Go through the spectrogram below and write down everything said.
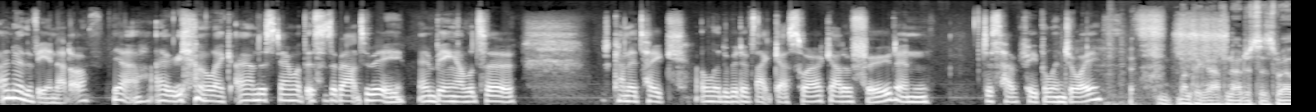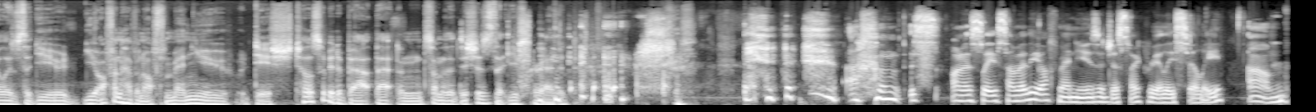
I know the Viennetta. Yeah, I like, I understand what this is about to be," and being able to kind of take a little bit of that guesswork out of food and just have people enjoy. One thing I've noticed as well is that you you often have an off menu dish. Tell us a bit about that and some of the dishes that you've created. um, honestly, some of the off menus are just like really silly. Um,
